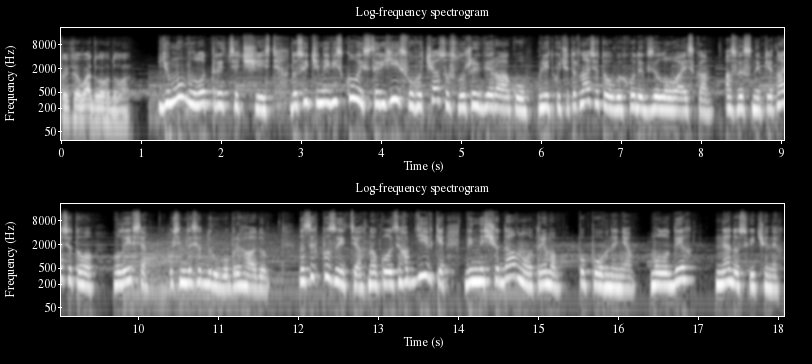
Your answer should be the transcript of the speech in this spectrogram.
прикривати друг друга. Йому було 36. Досвідчений військовий Сергій свого часу служив в Іраку. Влітку 14-го виходив з Іловайська, а з весни 15-го влився у 72-гу бригаду. На цих позиціях на околицях Авдіївки він нещодавно отримав поповнення молодих, недосвідчених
